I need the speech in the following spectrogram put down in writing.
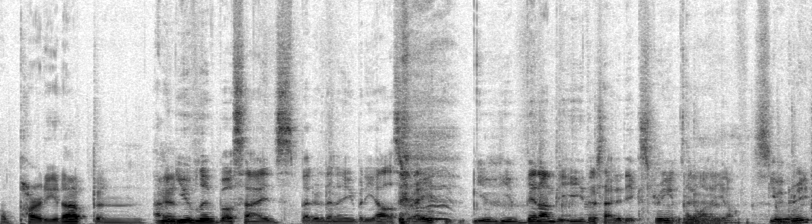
i'll party it up and I mean, and- you've lived both sides better than anybody else, right? you've you've been on the either side of the extremes. I don't want to, you know. You agree?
